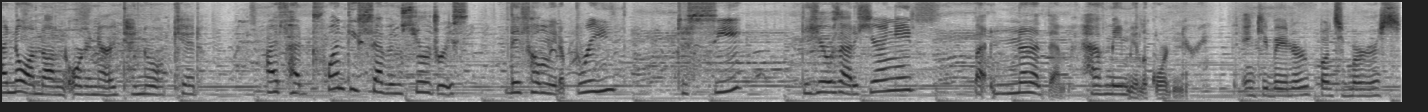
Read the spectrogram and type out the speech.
I know I'm not an ordinary 10 year old kid. I've had 27 surgeries. They've helped me to breathe, to see, to hear without a hearing aid, but none of them have made me look ordinary. The incubator, Bunsen burners.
